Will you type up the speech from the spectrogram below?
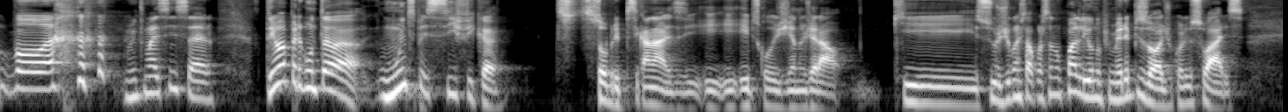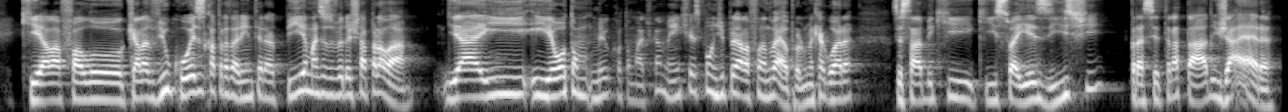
Boa. Muito mais sincero. Tem uma pergunta muito específica sobre psicanálise e, e- e psicologia no geral, que surgiu quando a gente estava conversando com a Lil no primeiro episódio, com a Lil Soares. Que ela falou que ela viu coisas que ela trataria em terapia, mas resolveu deixar pra lá. E aí, e eu meio que automaticamente respondi pra ela, falando: Ué, o problema é que agora você sabe que, que isso aí existe pra ser tratado e já era.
